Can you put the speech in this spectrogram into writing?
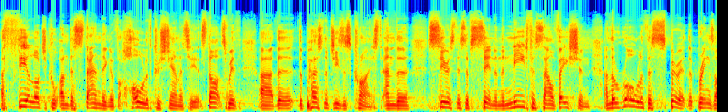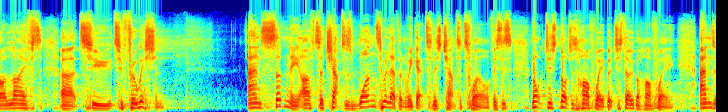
a theological understanding of the whole of Christianity. It starts with uh, the, the person of Jesus Christ and the seriousness of sin and the need for salvation and the role of the Spirit that brings our lives uh, to, to fruition. And suddenly, after chapters 1 to 11, we get to this chapter 12. This is not just, not just halfway, but just over halfway. And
